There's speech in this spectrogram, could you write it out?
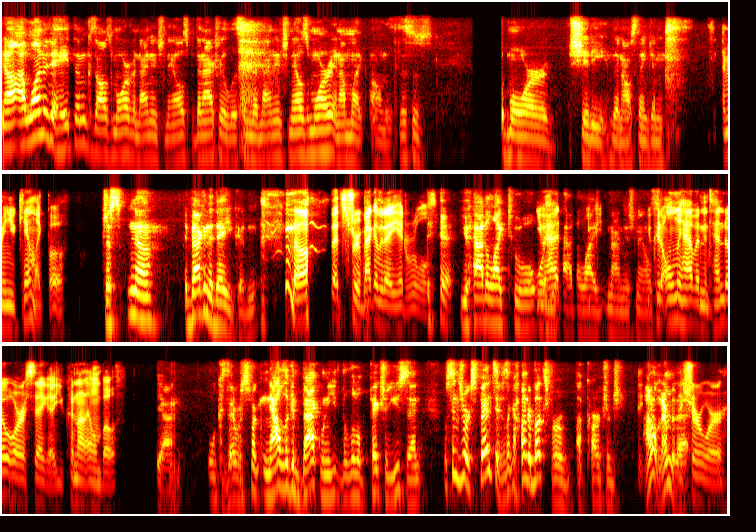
Now I wanted to hate them because I was more of a Nine Inch Nails, but then I actually listened to Nine Inch Nails more, and I'm like, oh, this is more shitty than I was thinking. I mean, you can like both. Just no. Back in the day, you couldn't. no, that's true. Back in the day, you had rules. you had to like Tool, You or had- you had to like Nine Inch Nails. You could only have a Nintendo or a Sega. You could not own both. yeah. Well, because there was fucking. Now looking back, when you the little picture you sent, those things were expensive. It's like a hundred bucks for a cartridge. I don't remember They that. sure were.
